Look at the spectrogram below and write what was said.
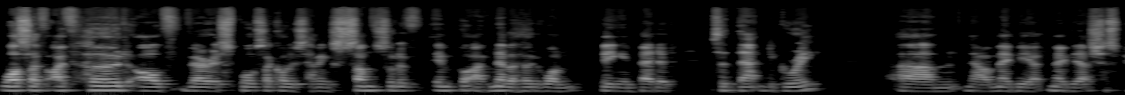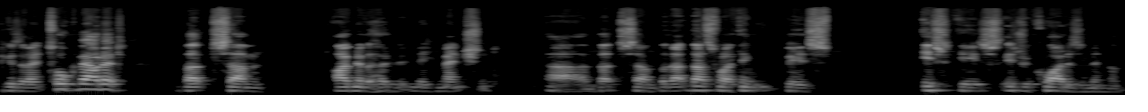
whilst I've, I've heard of various sports psychologists having some sort of input, I've never heard of one being embedded to that degree. Um, now maybe maybe that's just because I don't talk about it, but um, I've never heard of it being mentioned. Uh, but um, but that, that's what I think is is is is required as a minimum.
